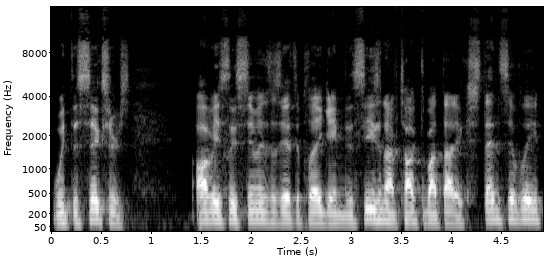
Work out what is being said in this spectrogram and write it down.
with the Sixers. Obviously, Simmons has yet to play a game this season. I've talked about that extensively.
